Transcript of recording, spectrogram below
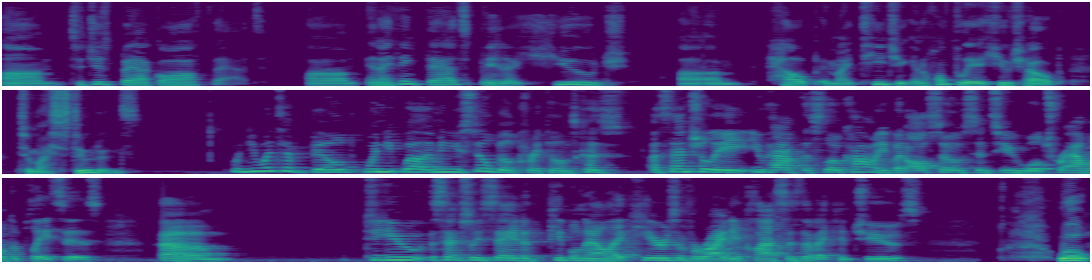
um, to just back off that. Um, and I think that's been a huge um, help in my teaching and hopefully a huge help to my students. When you went to build, when you, well, I mean, you still build curriculums because essentially you have the slow comedy, but also since you will travel to places, um, do you essentially say to people now like here's a variety of classes that i can choose Well,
